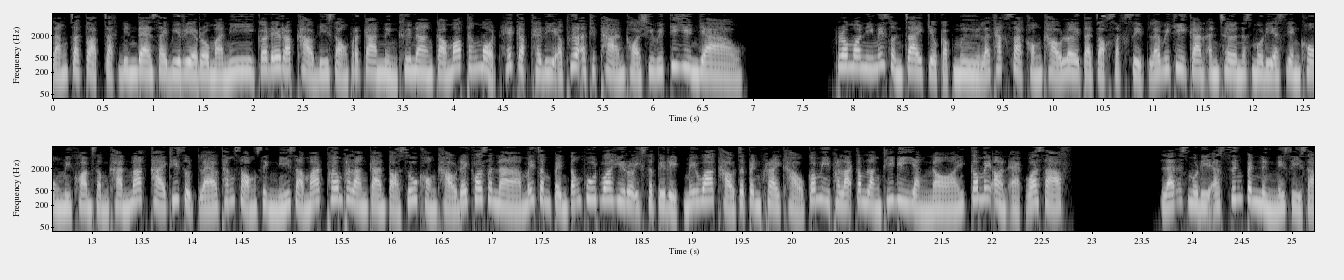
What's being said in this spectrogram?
หลังจากกลับจากดินแดนไซบีเรียโรมานีก็ได้รับข่าวดีสองประการหนึ่งคือนางกามอบทั้งหมดให้กับทดีเพื่ออธิษฐานขอชีวิตที่ยืนยาวโรมานีไม่สนใจเกี่ยวกับมือและทักษะของเขาเลยแต่จอกศักดิ์สิทธิ์และวิธีการอัญเชิญนัสโมเดียสยังคงมีความสำคัญมากท้ายที่สุดแล้วทั้งสองสิ่งนี้สามารถเพิ่มพลังการต่อสู้ของเขาได้โฆษณาไม่จำเป็นต้องพูดว่าฮีโรอิกสปิริตไม่ว่าเขาจะเป็นใครเขาก็มีพละกำลังที่ดีอย่างน้อยก็ไม่อ่อนแอกว่าซัฟ และสโมเดียสซึ่งเป็นหนึ่งในสี่เสา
